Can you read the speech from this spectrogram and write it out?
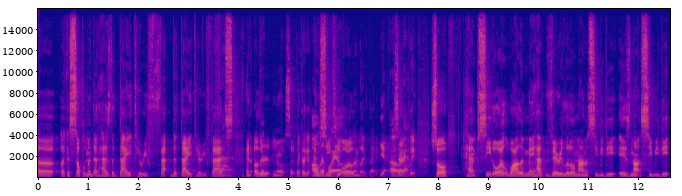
uh, like a supplement that has the dietary fat, the dietary fats Fat. and other you know so like like Olive MCT oil. oil. and like that. Yeah, Oh, okay. exactly. So hemp seed oil, while it may have very little amount of CBD, is not CBD.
